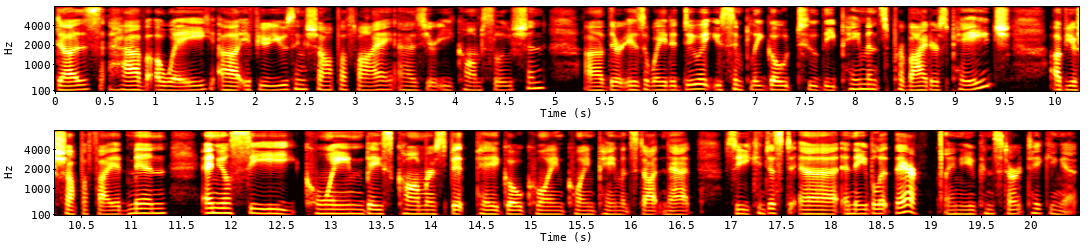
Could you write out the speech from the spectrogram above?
does have a way, uh, if you're using Shopify as your e-com solution, uh, there is a way to do it. You simply go to the payments providers page of your Shopify admin, and you'll see Coinbase Commerce, BitPay, GoCoin, CoinPayments.net. So you can just uh, enable it there, and you can start taking it.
